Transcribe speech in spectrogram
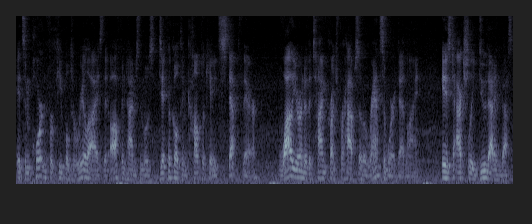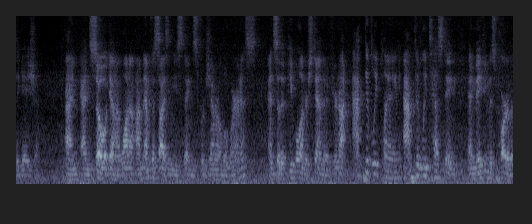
it's important for people to realize that oftentimes the most difficult and complicated step there, while you're under the time crunch perhaps of a ransomware deadline, is to actually do that investigation. And, and so again, I wanna, I'm emphasizing these things for general awareness and so that people understand that if you're not actively planning, actively testing, and making this part of a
